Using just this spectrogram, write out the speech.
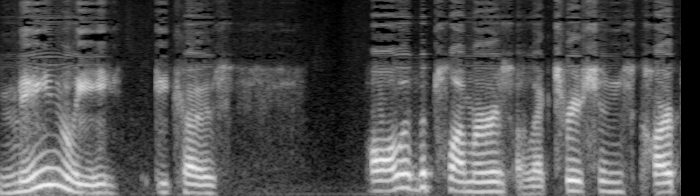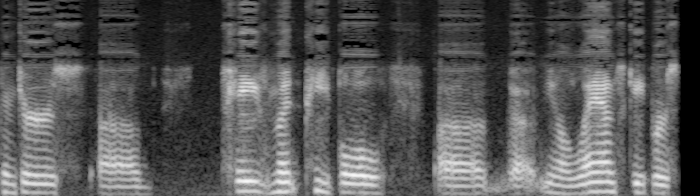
mainly because all of the plumbers, electricians, carpenters, uh, pavement people, uh, uh, you know, landscapers,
